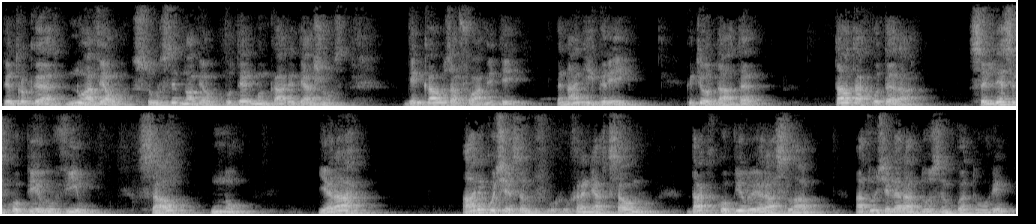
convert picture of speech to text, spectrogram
pentru că nu aveau surse, nu aveau puteri, mâncare de ajuns. Din cauza foametei, în anii grei, câteodată, tata hotăra să lese copilul viu sau nu. Era, are cu ce să-l hrănească sau nu. Dacă copilul era slab, atunci el era dus în pădure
